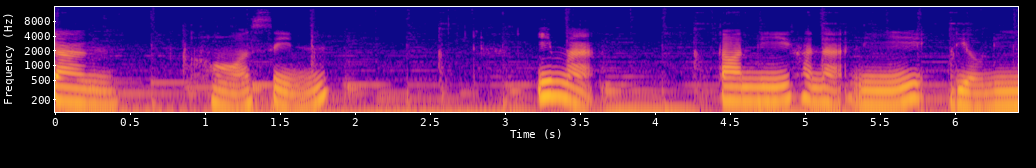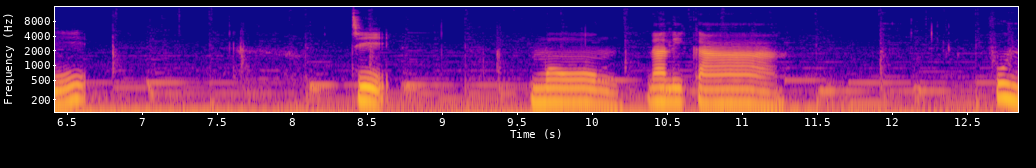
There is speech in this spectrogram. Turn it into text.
กัง หอศิลป์อิมะ ตอนนี้ขณะนี้ เดี๋ยวนี้ จิ โมง นาฬิกาฝุ่น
